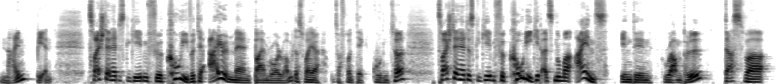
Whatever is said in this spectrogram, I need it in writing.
Nein, BN. Zwei Sterne hätte es gegeben für Cody, wird der Iron Man beim Royal Rumble, das war ja unser Freund der Gunther. Zwei Sterne hätte es gegeben für Cody, geht als Nummer eins in den Rumble. Das war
